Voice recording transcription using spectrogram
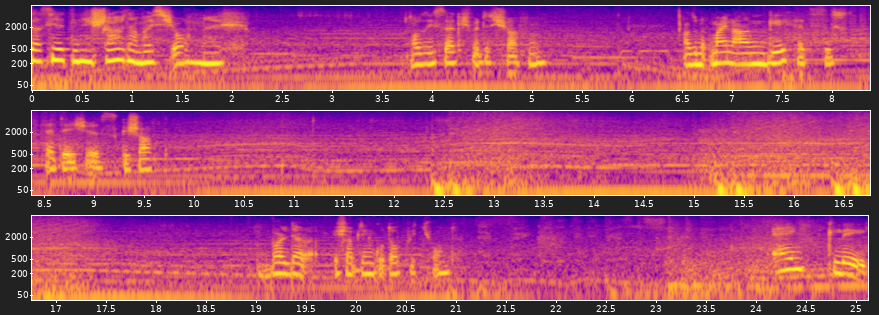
Das jetzt nicht schaffe, dann weiß ich auch nicht. Also ich sage, ich würde es schaffen. Also mit meiner AMG hätte ich es, hätte ich es geschafft. Weil der, ich habe den gut aufgetunt. Endlich.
